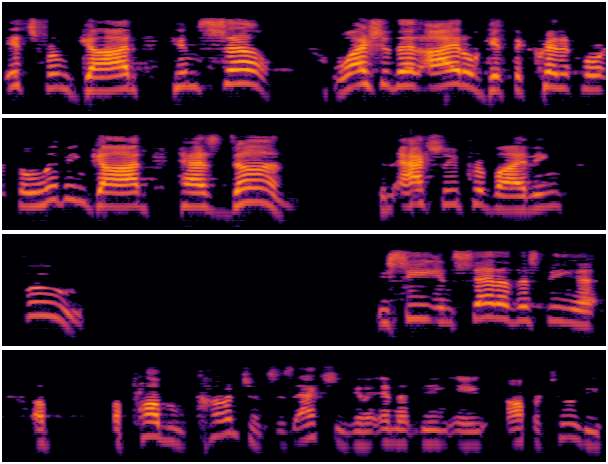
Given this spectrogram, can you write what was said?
It's from God Himself. Why should that idol get the credit for what the living God has done in actually providing food? You see, instead of this being a, a, a problem conscience, it's actually going to end up being an opportunity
